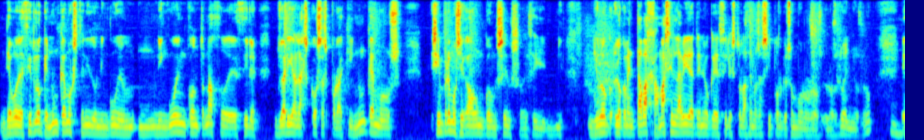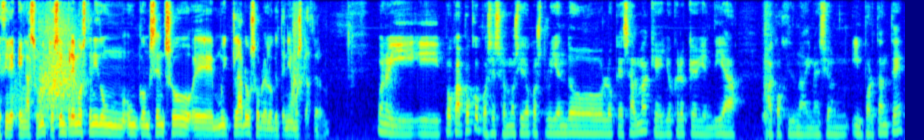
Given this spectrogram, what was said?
debo decirlo que nunca hemos tenido ningún, ningún encontronazo de decir yo haría las cosas por aquí, nunca hemos, siempre hemos llegado a un consenso. Es decir, yo lo, comentaba, jamás en la vida he tenido que decir esto lo hacemos así porque somos los, dueños. ¿no? Es decir, en absoluto, siempre hemos tenido un, consenso eh, muy claro sobre lo que teníamos que hacer. ¿no? Bueno, y, poco a poco, pues eso, hemos ido construyendo lo que es Alma, que yo creo que hoy en día ha cogido una dimensión importante.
